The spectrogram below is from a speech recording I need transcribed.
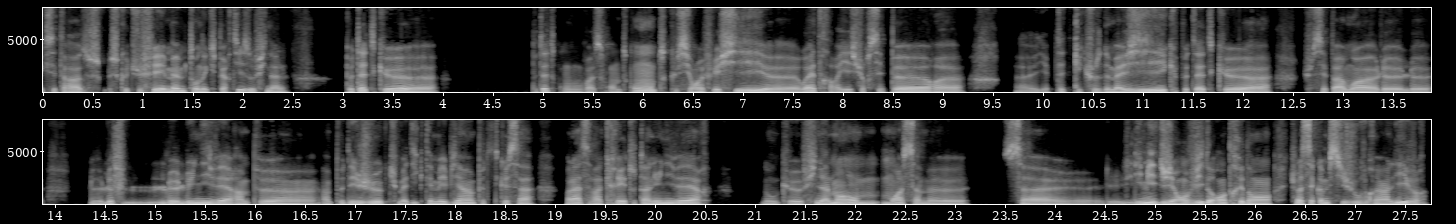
etc., ce que tu fais et même ton expertise au final, peut-être que, euh, peut-être qu'on va se rendre compte que si on réfléchit, euh, ouais, travailler sur ses peurs, il y a peut-être quelque chose de magique, peut-être que, je sais pas moi, le, le, l'univers un peu, un peu des jeux que tu m'as dit que t'aimais bien, peut-être que ça, voilà, ça va créer tout un univers. Donc finalement, moi, ça me, ça, limite, j'ai envie de rentrer dans, tu vois, c'est comme si j'ouvrais un livre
